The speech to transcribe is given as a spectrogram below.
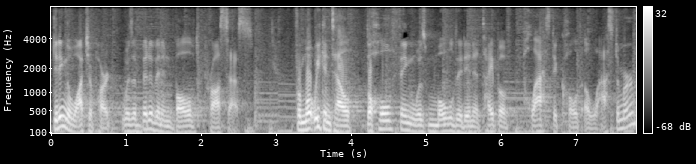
Getting the watch apart was a bit of an involved process. From what we can tell, the whole thing was molded in a type of plastic called elastomer,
